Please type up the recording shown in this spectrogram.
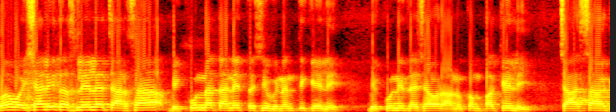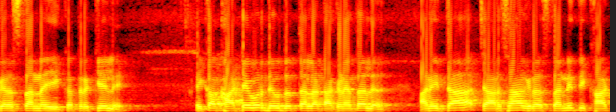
मग वैशालीत असलेल्या चार सहा भिक्खूंना त्याने तशी विनंती केली. भिक्खूंनी त्याच्यावर अनुकंपा केली. चार सहा ग्रस्तांना एकत्र केले. एका खाटेवर देवदत्ताला टाकण्यात आलं. आणि त्या चार सहा ग्रस्तांनी ती खाट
